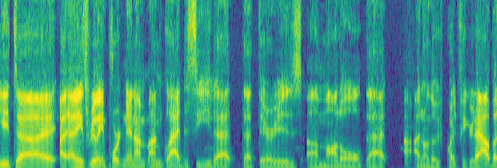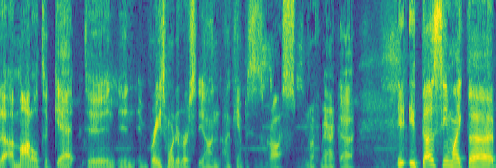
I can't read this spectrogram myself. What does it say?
it uh, I, I, think it's really important, and I'm I'm glad to see that that there is a model that I don't know we've quite figured out, but a, a model to get to in, in, embrace more diversity on on campuses across North America. It, it does seem like the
